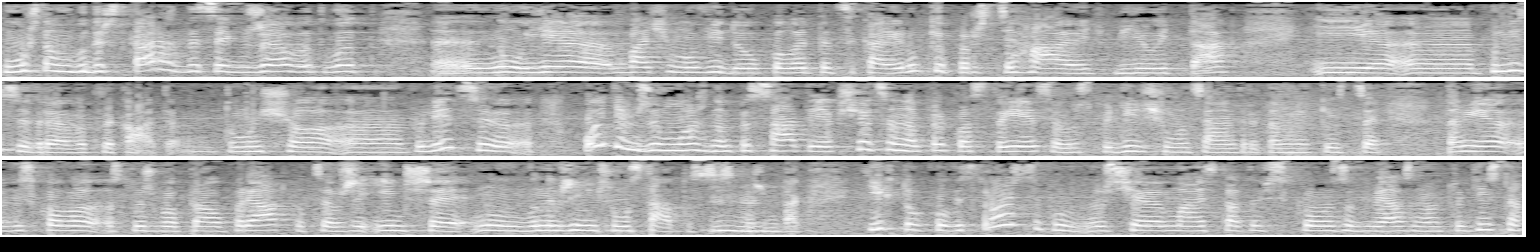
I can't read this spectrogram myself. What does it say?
кому ж там будеш скаржитися, як вже от от е, ну є, бачимо відео, коли ТЦК і руки простягають, б'ють, так і е, поліцію треба викликати, тому що е, поліцію потім вже можна писати, якщо це, наприклад, стається в розподільчому центрі, там якийсь це там є військова служба правопорядку, це вже інше, ну вони вже в іншому статусі, скажімо так. Ті, хто по відстройці ще мають статус військового зобов'язаного, то дійсно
